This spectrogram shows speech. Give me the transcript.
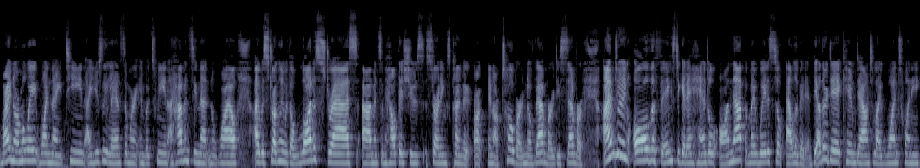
My normal weight, 119. I usually land somewhere in between. I haven't seen that in a while. I was struggling with a lot of stress um, and some health issues starting kind of in October, November, December. I'm doing all the things to get a handle on that, but my weight is still elevated. The other day it came down to like 120,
